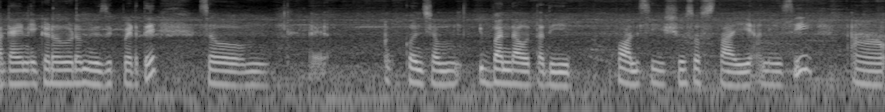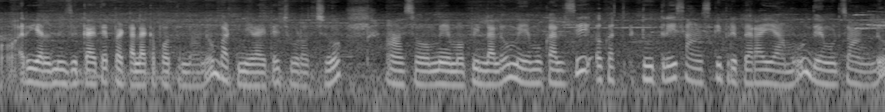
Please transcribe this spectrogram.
అగైన్ ఇక్కడ కూడా మ్యూజిక్ పెడితే సో కొంచెం ఇబ్బంది అవుతుంది పాలసీ ఇష్యూస్ వస్తాయి అనేసి రియల్ మ్యూజిక్ అయితే పెట్టలేకపోతున్నాను బట్ మీరైతే చూడొచ్చు. సో మేము పిల్లలు మేము కలిసి ఒక టూ త్రీ సాంగ్స్కి ప్రిపేర్ అయ్యాము దేవుడి సాంగ్లు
